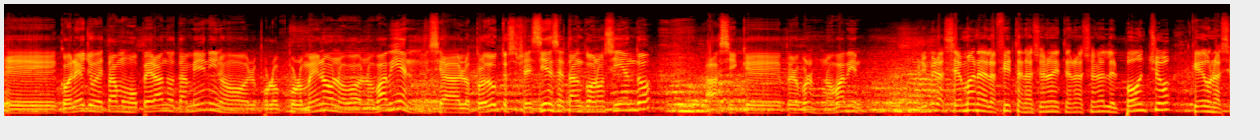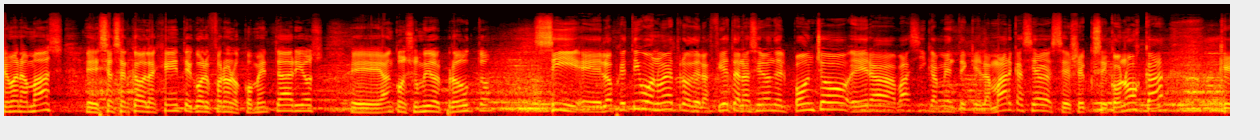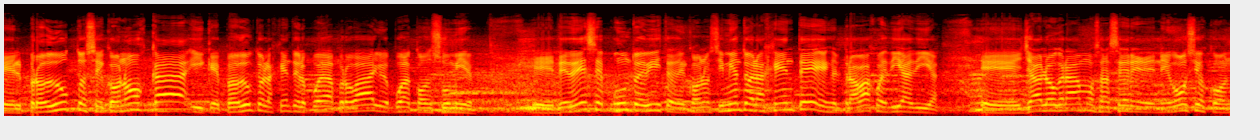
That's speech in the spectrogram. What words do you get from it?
Eh, con ellos estamos operando también y por, lo, menos nos va, bien, o sea, los productos recién se están conociendo, así que, pero bueno, nos va bien. Primera semana de la Fiesta Nacional e Internacional del Poncho, queda una semana más, eh, se ha acercado la gente, cuáles fueron los comentarios, han consumido el producto. Sí, el objetivo nuestro de la Fiesta Nacional del Poncho era básicamente que la marca se, se, conozca, que el producto se conozca y que el producto la gente lo pueda probar y lo pueda consumir. Eh, desde ese punto de vista del conocimiento de la gente, el trabajo es día a día. Eh, ya logramos hacer eh, negocios con,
